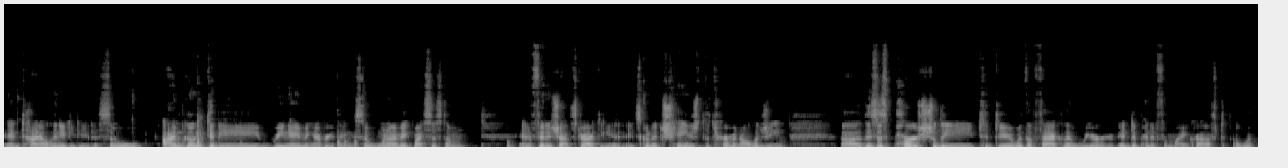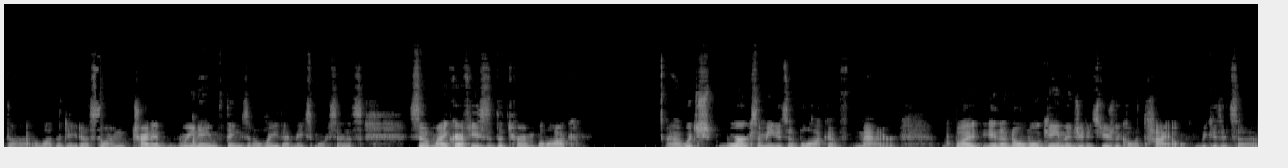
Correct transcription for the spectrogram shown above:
and tile entity data. So I'm going to be renaming everything. So when I make my system and finish abstracting it, it's going to change the terminology uh, this is partially to do with the fact that we are independent from Minecraft with uh, a lot of the data, so I'm trying to rename things in a way that makes more sense. So Minecraft uses the term block, uh, which works. I mean, it's a block of matter, but in a normal game engine, it's usually called a tile because it's a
